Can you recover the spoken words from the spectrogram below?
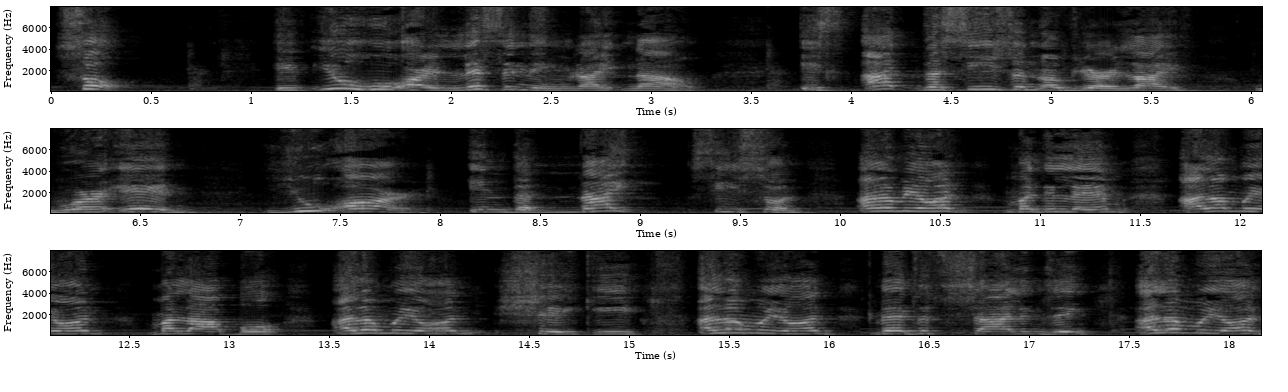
So, if you who are listening right now is at the season of your life wherein you are in the night season. Alam mo yon, madilim. Alam mo yon, malabo. Alam mo yon, shaky. Alam mo yon, medyo challenging. Alam mo yon,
